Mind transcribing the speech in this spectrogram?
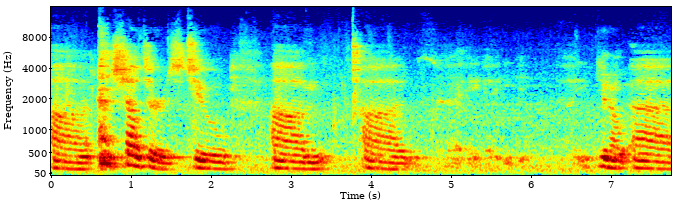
uh, shelters, to um, uh, you know, uh,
